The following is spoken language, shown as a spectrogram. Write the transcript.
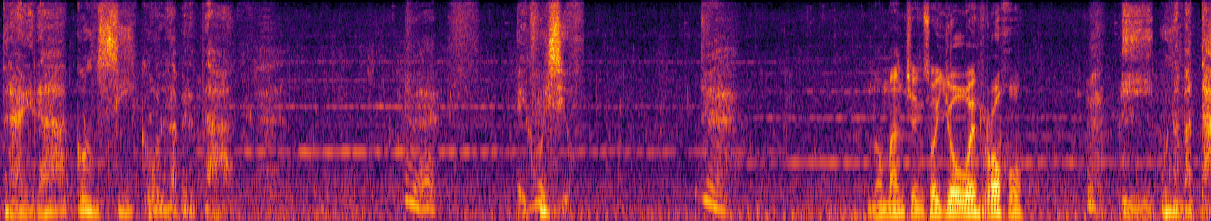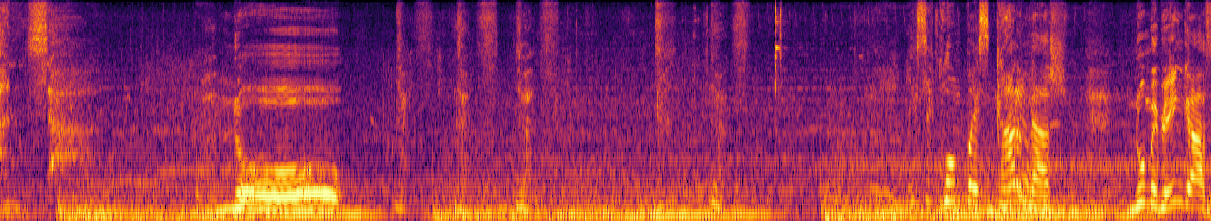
traerá consigo la verdad. El juicio. No manchen, ¿soy yo o es rojo? y una matanza. ¡No! Compa es Carnage. ¡No me vengas!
